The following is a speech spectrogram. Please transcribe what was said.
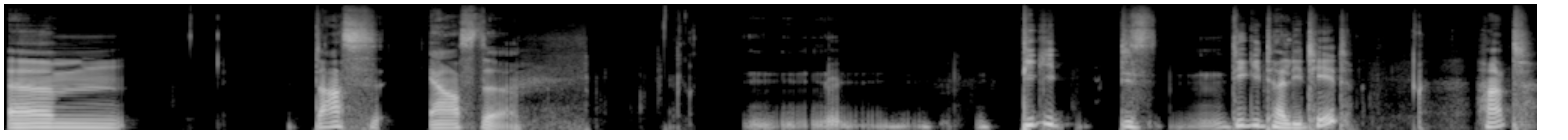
Ähm, das erste. Digi Digitalität hat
